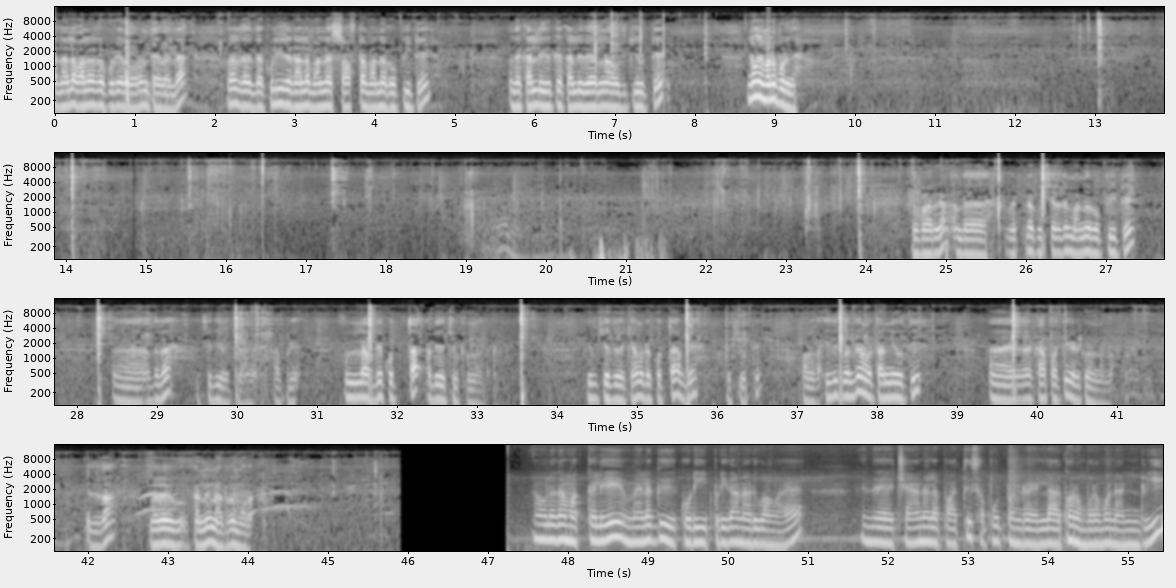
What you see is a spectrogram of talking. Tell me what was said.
நல்லா- வளரக்கூடிய அந்த உரம் தேவையில்லை. அதனால் இந்த- இந்த குழியில் நல்லா மண்ணை சாஃப்டாக மண்ணை ரொப்பிட்டு அந்த கல் இருக்க கல் வேர்லாம் ஒதுக்கி விட்டு இன்னும் கொஞ்சம் மண்ணு போடுங்க. இப்போ பாருங்க அந்த வெட்டின குச்சியில் மண்ணை ரொப்பிட்டு அதில் செடி வைக்கிறாங்க அப்படியே ஃபுல்லாக அப்படியே கொத்தா அப்படியே வச்சு விட்ருந்தாங்க பிரித்து எதுவும் வைக்காமல் அப்படியே கொத்தா அப்படியே வச்சு விட்டு அவ்வளோதான் இதுக்கு வந்து நம்ம தண்ணி ஊற்றி இதை காப்பாற்றி எடுக்கணும் நம்ம. இதுதான் மிளகு கன்று நடுற முறை. அவ்வளோதான் மக்களே. மிளகு கொடி இப்படி தான் நடுவாங்க. இந்த சேனலை பார்த்து சப்போர்ட் பண்ணுற எல்லாருக்கும் ரொம்ப ரொம்ப நன்றி.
